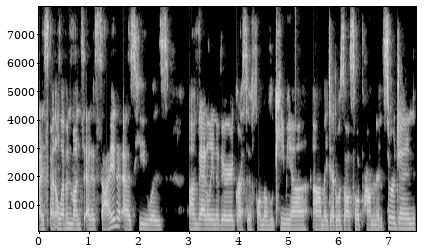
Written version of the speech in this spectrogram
I spent 11 months at his side as he was um, battling a very aggressive form of leukemia. Um, my dad was also a prominent surgeon,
